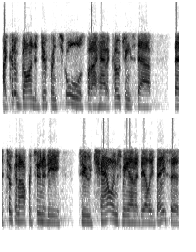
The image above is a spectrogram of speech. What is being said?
I could have gone to different schools, but I had a coaching staff that took an opportunity to challenge me on a daily basis.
